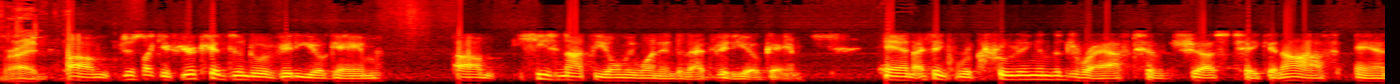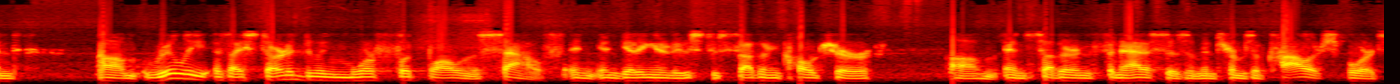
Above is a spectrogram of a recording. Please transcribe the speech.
Right. Um, just like if your kid's into a video game, um, he's not the only one into that video game. And I think recruiting and the draft have just taken off. And um, really, as I started doing more football in the South and, and getting introduced to Southern culture um, and Southern fanaticism in terms of college sports,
